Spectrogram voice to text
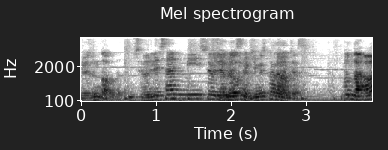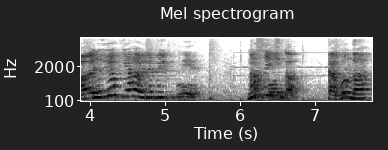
gözüm daldı. Söylesen mi Söyle söylemesen oğlum mi? ikimiz kazanacağız. Bunda. Aa öyle yok ya öyle bir... Niye? Nasıl Bak, iki? Onda. Tamam bunda.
